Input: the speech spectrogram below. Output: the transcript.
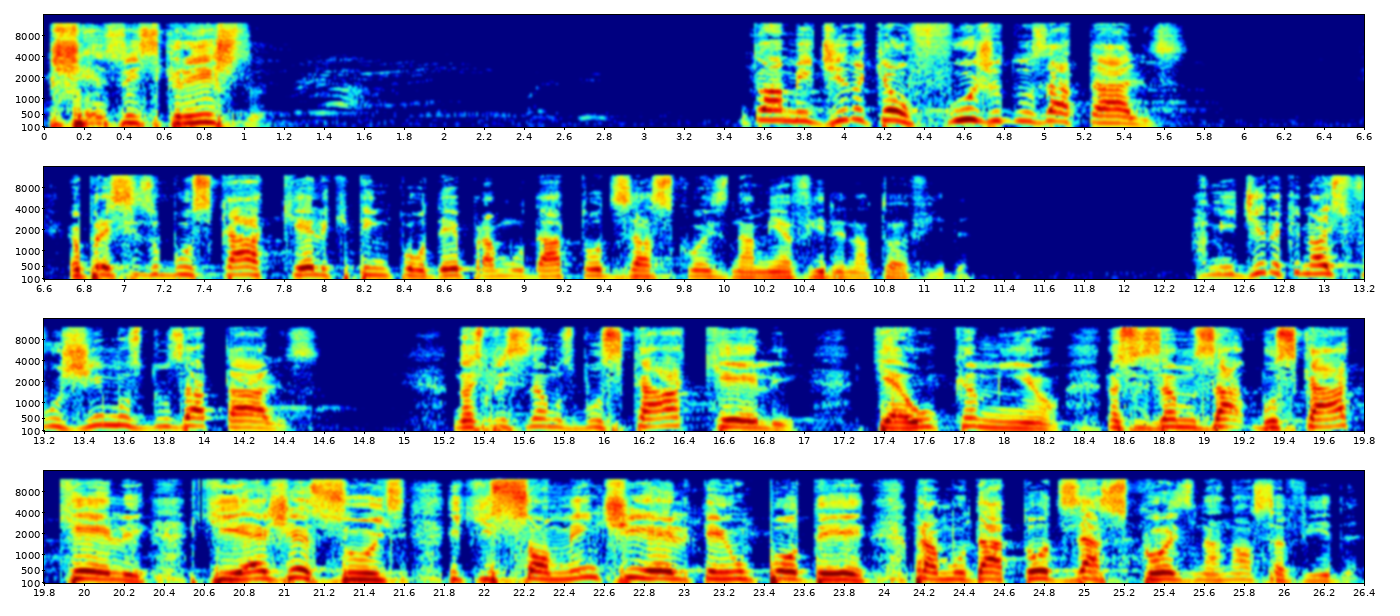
Jesus Cristo. Então, à medida que eu fujo dos atalhos, eu preciso buscar aquele que tem poder para mudar todas as coisas na minha vida e na tua vida. À medida que nós fugimos dos atalhos, nós precisamos buscar aquele que é o caminho. Nós precisamos buscar aquele que é Jesus e que somente ele tem o um poder para mudar todas as coisas na nossa vida,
